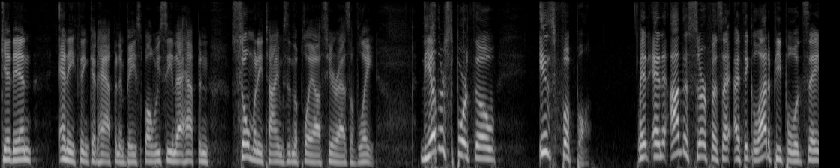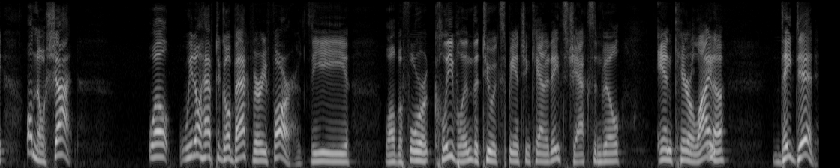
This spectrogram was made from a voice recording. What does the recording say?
get in, anything can happen in baseball. We've seen that happen so many times in the playoffs here as of late. The other sport, though, is football. And, and on the surface, I, I think a lot of people would say, well, no shot. Well, we don't have to go back very far. The well, before Cleveland, the two expansion candidates, Jacksonville and Carolina, they did.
